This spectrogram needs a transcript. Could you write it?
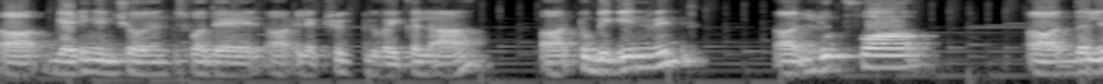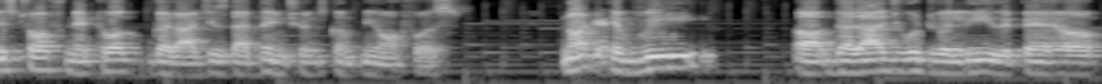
uh, getting insurance for their uh, electric vehicle are uh, to begin with, uh, look for uh, the list of network garages that the insurance company offers. Not every uh, garage would really repair a,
